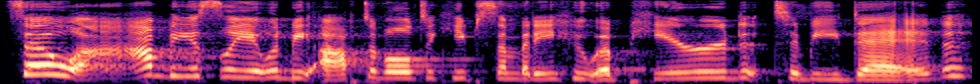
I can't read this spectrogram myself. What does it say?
So, obviously, it would be optimal to keep somebody who appeared to be dead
